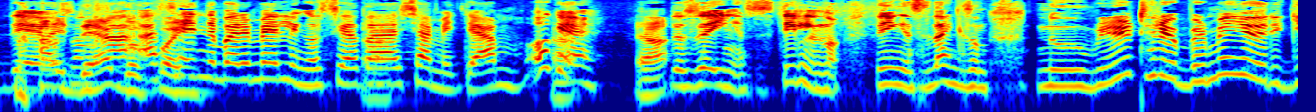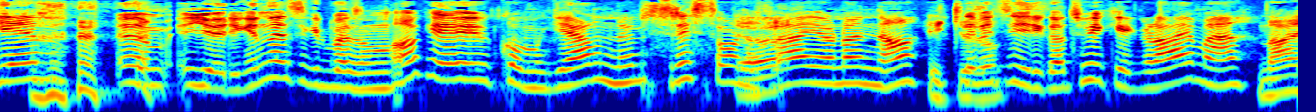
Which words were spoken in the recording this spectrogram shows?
det er Nei, sånn, det jeg, jeg sender bare melding og sier at jeg kommer ikke hjem. Ok, Ja, ja. det er så ingen som stiller nå. Det er ingen som tenker sånn, nå blir det trøbbel med Jørgen. um, Jørgen er sikkert bare sånn, ok, hun kommer ikke hjem, null stress, Ordne Ja. seg, gjør noe annet. Det betyr ikke at hun ikke er glad i meg. Nei.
